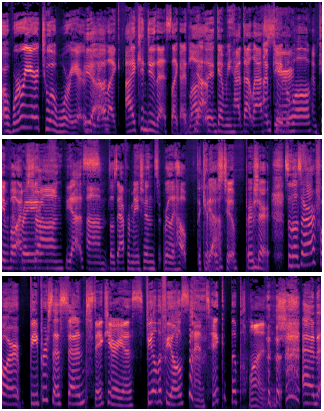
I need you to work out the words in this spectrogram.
a worrier to a warrior. Yeah. You know, like I can do this. Like I love yeah. again, we had that last I'm year. capable. I'm capable. I'm, I'm strong. Yes. Um, those affirmations really help the kiddos yeah, too. For sure. So those are our four. Be persistent. Stay curious. Feel the feels. And take the plunge. and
